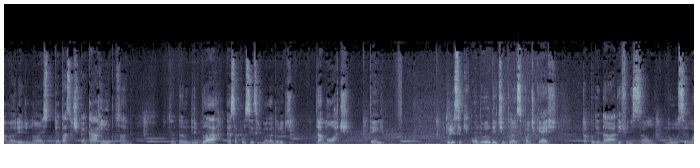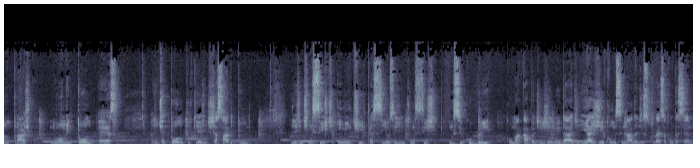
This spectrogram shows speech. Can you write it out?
a maioria de nós, tentasse despencar rindo, sabe? Tentando driblar essa consciência esmagadora de, da morte, entende? Por isso que quando eu dei título a esse podcast, para poder dar a definição do ser humano trágico, do homem tolo, é essa. A gente é tolo porque a gente já sabe tudo. E a gente insiste em mentir para si, ou seja, a gente insiste em se cobrir com uma capa de ingenuidade e agir como se nada disso estivesse acontecendo.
